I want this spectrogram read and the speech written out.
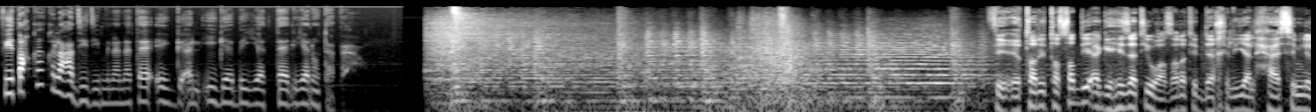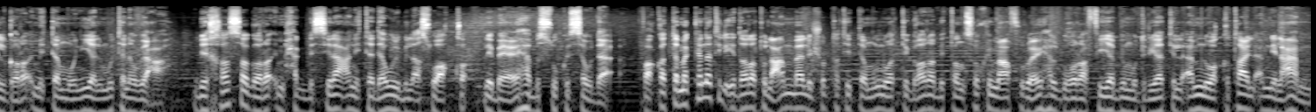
في تحقيق العديد من النتائج الإيجابية التالية. نتابع. في إطار تصدي أجهزة وزارة الداخلية الحاسم للجرائم التموينية المتنوعة بخاصة جرائم حجب السلع عن التداول بالأسواق لبيعها بالسوق السوداء. فقد تمكنت الإدارة العامة لشرطة التموين والتجارة بالتنسيق مع فروعها الجغرافية بمديريات الأمن وقطاع الأمن العام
